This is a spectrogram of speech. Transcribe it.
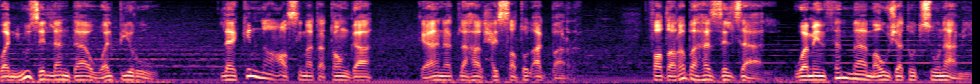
ونيوزيلندا والبيرو. لكن عاصمة تونغا كانت لها الحصة الأكبر. فضربها الزلزال ومن ثم موجة تسونامي.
